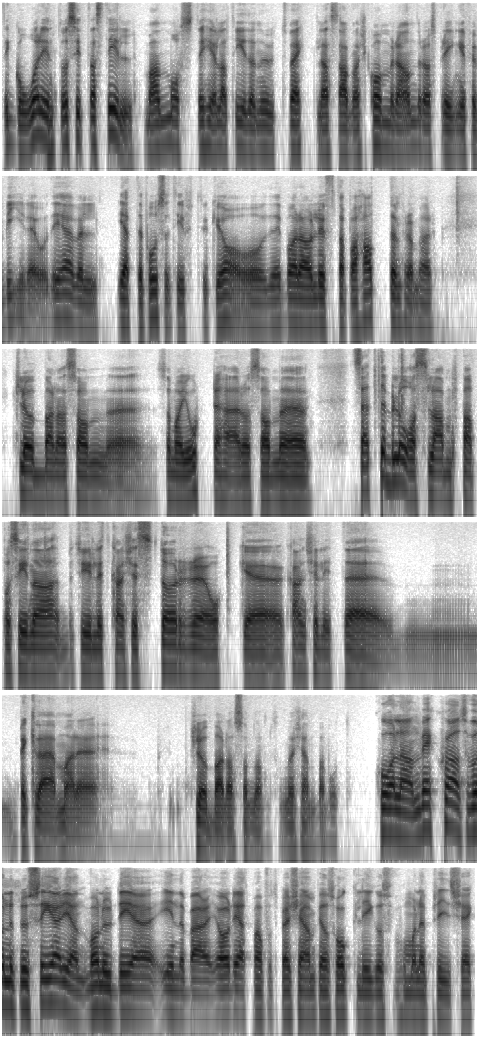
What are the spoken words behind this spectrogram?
det går inte att sitta still. Man måste hela tiden utvecklas, annars kommer andra och springer förbi det. Och det är väl jättepositivt tycker jag. Och det är bara att lyfta på hatten för de här klubbarna som, eh, som har gjort det här och som eh, sätter blåslampa på sina betydligt kanske större och eh, kanske lite mm, bekvämare klubbar då, som, de, som de kämpar mot. Kolan, Växjö har alltså vunnit nu serien, vad nu det innebär. Ja, det är att man får spela Champions Hockey League och så får man en prischeck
